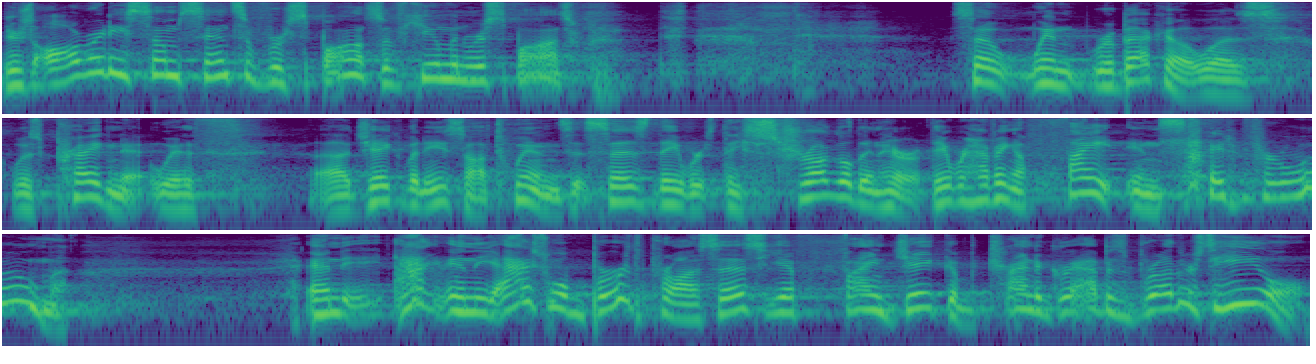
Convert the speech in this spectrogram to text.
There's already some sense of response, of human response. So when Rebecca was, was pregnant with uh, Jacob and Esau, twins, it says they, were, they struggled in her. They were having a fight inside of her womb. And in the actual birth process, you find Jacob trying to grab his brother's heel.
